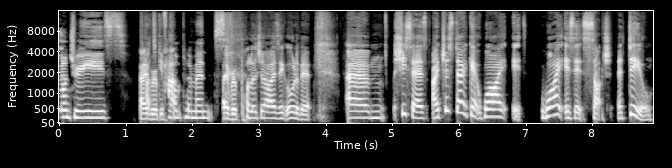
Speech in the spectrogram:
boundaries, over give pa- compliments. over apologizing, all of it. Um, she says, I just don't get why it why is it such a deal?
